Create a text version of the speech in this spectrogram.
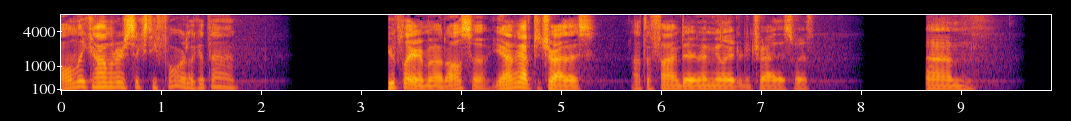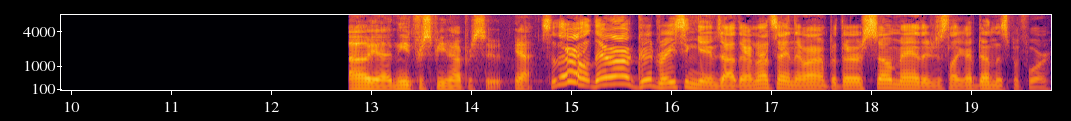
Only Commodore 64. Look at that. Two player mode also. Yeah, I'm gonna have to try this. I'll have to find an emulator to try this with. Um Oh yeah, Need for Speed Hot Pursuit. Yeah. So there are there are good racing games out there. I'm not saying there aren't, but there are so many they're just like I've done this before.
